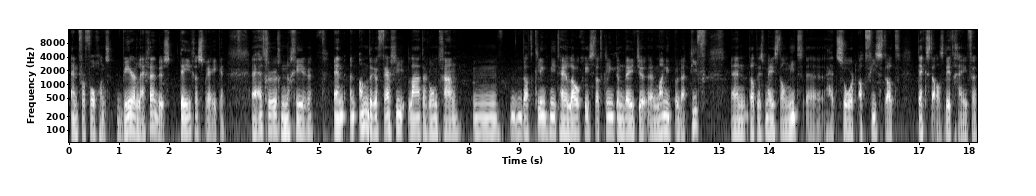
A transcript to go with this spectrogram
en vervolgens weerleggen, dus tegenspreken. Eh, het gerucht negeren en een andere versie laten rondgaan. Mm, dat klinkt niet heel logisch, dat klinkt een beetje uh, manipulatief. En dat is meestal niet uh, het soort advies dat teksten als dit geven.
